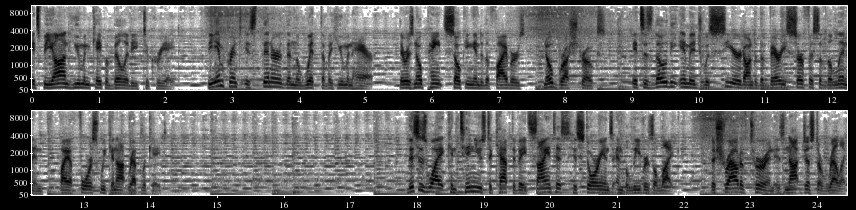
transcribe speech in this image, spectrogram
It's beyond human capability to create. The imprint is thinner than the width of a human hair. There is no paint soaking into the fibers, no brush strokes. It's as though the image was seared onto the very surface of the linen by a force we cannot replicate. This is why it continues to captivate scientists, historians, and believers alike. The Shroud of Turin is not just a relic,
